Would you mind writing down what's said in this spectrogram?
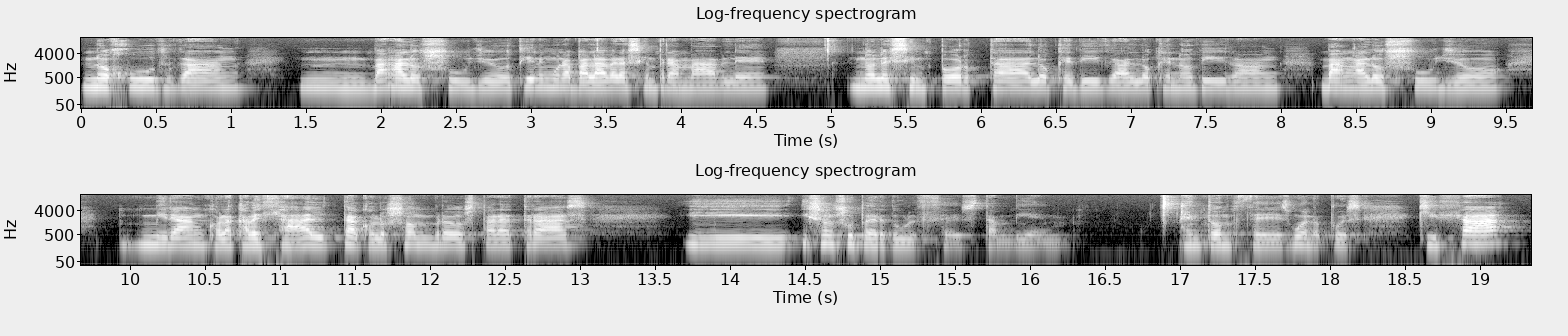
no juzgan, mm, van a lo suyo, tienen una palabra siempre amable no les importa lo que digan, lo que no digan, van a lo suyo, miran con la cabeza alta, con los hombros para atrás y, son súper dulces también. Entonces, bueno, pues quizá,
